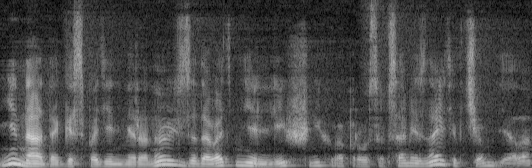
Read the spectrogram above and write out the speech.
«Не надо, господин Миронович, задавать мне лишних вопросов. Сами знаете, в чем дело».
